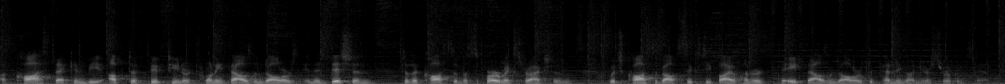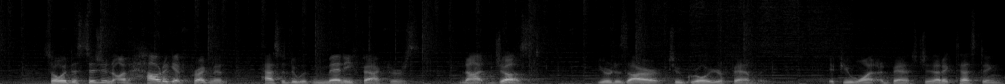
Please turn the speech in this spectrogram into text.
a cost that can be up to $15,000 or $20,000 in addition to the cost of a sperm extraction, which costs about 6,500 to $8,000 depending on your circumstance. So a decision on how to get pregnant has to do with many factors, not just your desire to grow your family. If you want advanced genetic testing,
